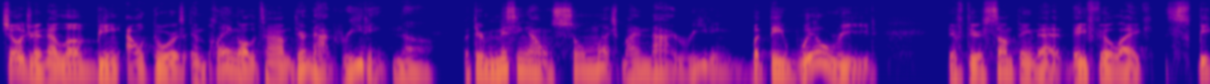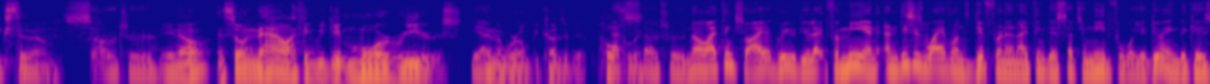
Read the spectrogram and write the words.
children that love being outdoors and playing all the time, they're not reading, No. but they're missing out on so much by not reading. But they will read if there's something that they feel like speaks to them So true. you know and so Yeah. now i think we get more readers Yeah. in the world because of it hopefully That's so true. No, I think so. I agree with you. Like for me, and and this is why everyone's different, and I think there's such a need for what you're doing because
